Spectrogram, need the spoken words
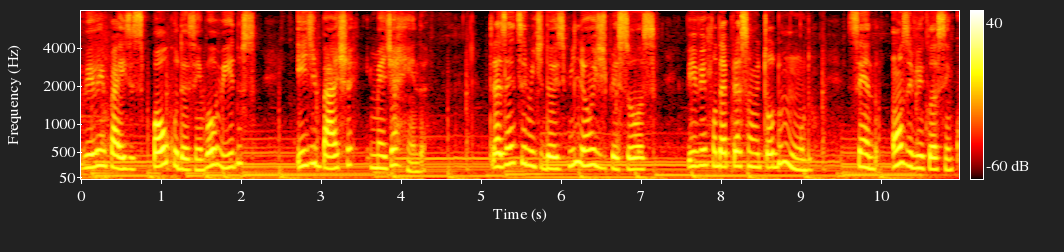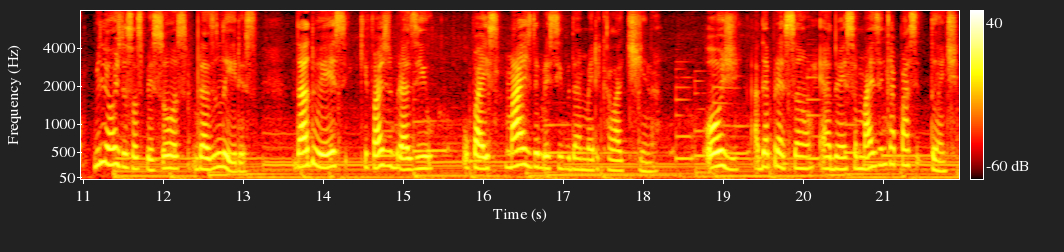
vivem em países pouco desenvolvidos e de baixa e média renda. 322 milhões de pessoas vivem com depressão em todo o mundo, sendo 11,5 milhões dessas pessoas brasileiras, dado esse que faz do Brasil o país mais depressivo da América Latina. Hoje, a depressão é a doença mais incapacitante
